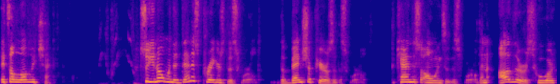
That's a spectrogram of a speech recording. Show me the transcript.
It's a lovely check. So, you know, when the Dennis Pragers of this world, the Ben Shapiro's of this world, the Candace Owens of this world, and others who are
